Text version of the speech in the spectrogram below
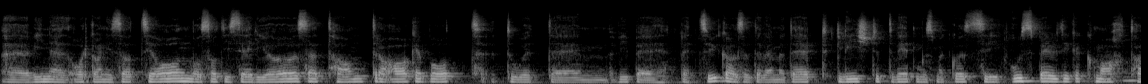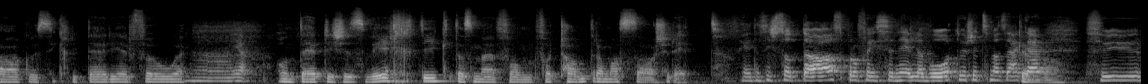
äh, wie eine Organisation, die so die seriösen Tantra-Angebote ähm, wie be bezeugen. Also wenn man dort gelistet wird, muss man gewisse Ausbildungen gemacht mhm. haben, gewisse Kriterien erfüllen. Ah, ja. Und dort ist es wichtig, dass man vom, von Tantra-Massage redet. Okay, das ist so das professionelle Wort, würde ich jetzt mal sagen, genau. für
